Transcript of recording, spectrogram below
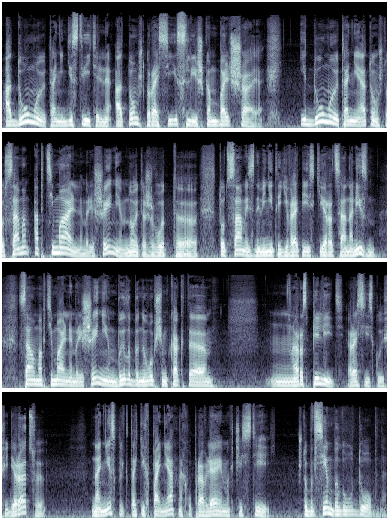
А думают они действительно о том, что Россия слишком большая. И думают они о том, что самым оптимальным решением, но это же вот э, тот самый знаменитый европейский рационализм, самым оптимальным решением было бы, ну, в общем, как-то распилить Российскую Федерацию – на несколько таких понятных управляемых частей, чтобы всем было удобно.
